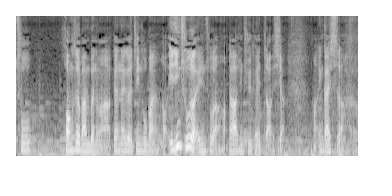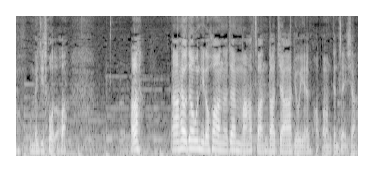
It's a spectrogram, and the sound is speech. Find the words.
出。黄色版本的嘛，跟那个金土版好，已经出了，已经出了，好，大家有兴趣可以找一下，啊，应该是啊，我没记错的话，好了，那还有这个问题的话呢，再麻烦大家留言，好，帮忙更正一下。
